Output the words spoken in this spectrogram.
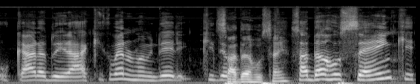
o cara do Iraque, como era o nome dele? Que deu, Saddam Hussein? Saddam Hussein, que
